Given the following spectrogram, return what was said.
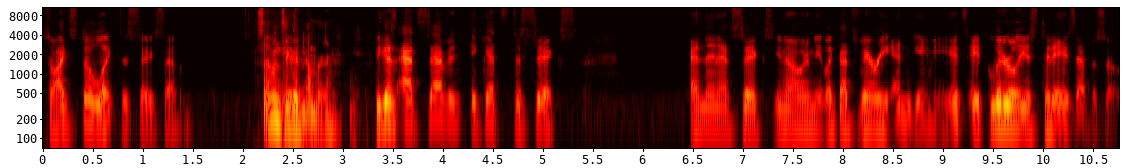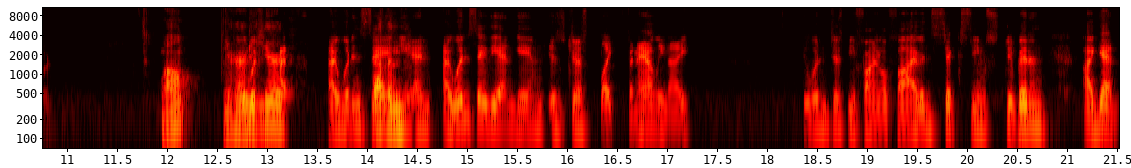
So I'd still like to say seven seven's a good number because at seven it gets to six, and then at six, you know what I mean? Like that's very end gamey. It's it literally is today's episode. well you heard it here I, wouldn't say Seven. the end. I wouldn't say the end game is just like finale night. It wouldn't just be final five and six seems stupid. And again,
